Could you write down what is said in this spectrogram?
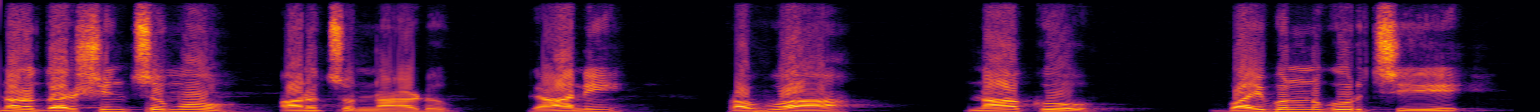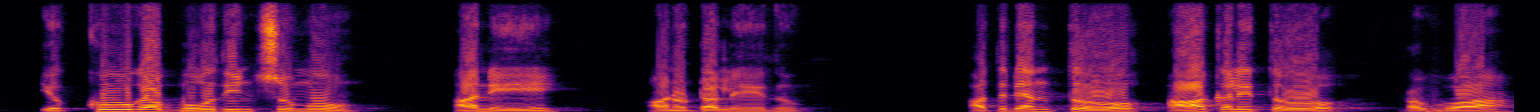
నన్ను దర్శించుము అనుచున్నాడు. కానీ ప్రభువ నాకు బైబిల్ను గూర్చి ఎక్కువగా బోధించుము అని అనుటలేదు. అతడెంతో ఆకలితో ప్రభువా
